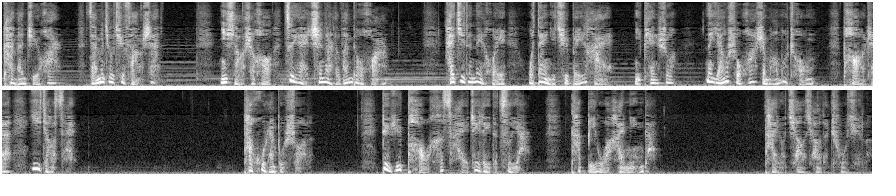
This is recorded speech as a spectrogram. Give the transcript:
看完菊花，咱们就去仿膳。你小时候最爱吃那儿的豌豆黄，还记得那回我带你去北海？”你偏说那杨树花是毛毛虫，跑着一脚踩。他忽然不说了。对于跑和踩这类的字眼他比我还敏感。他又悄悄的出去了。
